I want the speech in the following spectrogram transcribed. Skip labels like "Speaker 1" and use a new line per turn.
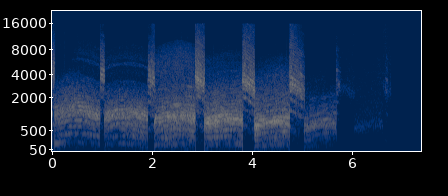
you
